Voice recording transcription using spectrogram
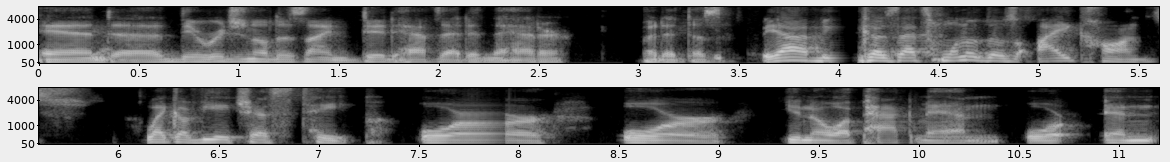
and yeah. uh, the original design did have that in the header, but it doesn't. Yeah, because that's one of those icons, like a VHS tape or or you know a pac-man or and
